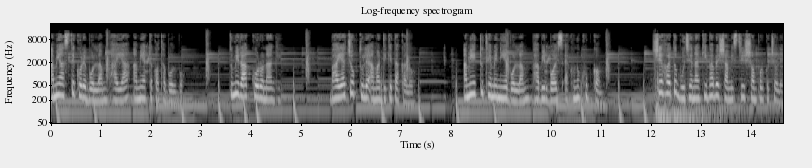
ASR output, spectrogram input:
আমি আস্তে করে বললাম, ভাইয়া, আমি একটা কথা বলব। তুমি রাগ করো না গে ভাইয়া চোখ তুলে আমার দিকে তাকালো। আমি একটু থেমে নিয়ে বললাম, ভাবির বয়স এখনও খুব কম। সে হয়তো বুঝে না কীভাবে স্বামী স্ত্রীর সম্পর্ক চলে।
